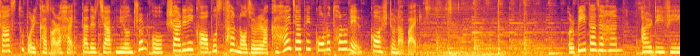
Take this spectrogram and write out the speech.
স্বাস্থ্য পরীক্ষা করা হয়। তাদের চাপ নিয়ন্ত্রণ ও শারীরিক অবস্থা নজরে রাখা হয় যাতে কোনো ধরনের কষ্ট না পায়। অর্পিতা জাহান আর ডিভি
